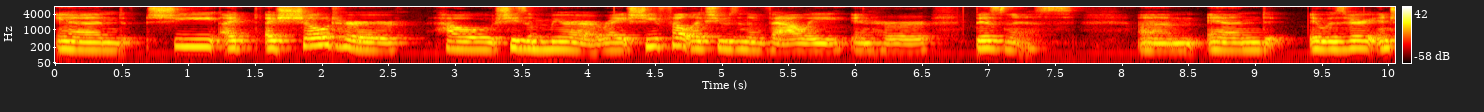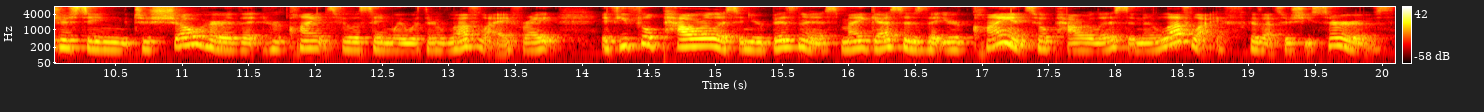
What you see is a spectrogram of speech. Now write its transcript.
and she, I, I showed her how she's a mirror, right? She felt like she was in a valley in her business. Um, and it was very interesting to show her that her clients feel the same way with their love life, right? If you feel powerless in your business, my guess is that your clients feel powerless in their love life because that's who she serves.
